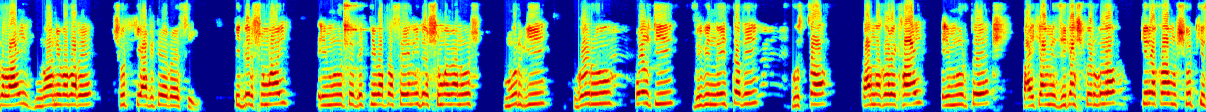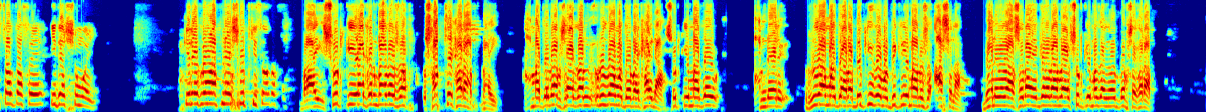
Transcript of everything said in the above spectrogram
জেলায় নোয়ানি বাজারে সুটকি আটিতে রয়েছি। ঈদের সময় এই মুহূর্তে দেখতে পাচ্ছেন, ঈদের সময় মানুষ মুরগি, গরু, পোলট্রি, বিভিন্ন ইত্যাদি গুস্ত রান্না করে খায়। এই মুহূর্তে ভাইকে আমি জিজ্ঞাসা করব, কীরকম সুটকি চলতেছে ঈদের সময়? কীরকম আপনার সুটকি চলতেছে? ভাই শুটকি এখন বাজার সবচেয়ে খারাপ, ভাই। আমাদের ব্যবসা এখন রোজার মধ্যে ভাই খাই না। শুটকি মাঝে আমাদের রোজার মধ্যে আমরা বিক্রি করব বিক্রি মানুষ আসে না। ধনী আসে না এখানে আমরা শুটকি মাঝে ব্যবসা খারাপ।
